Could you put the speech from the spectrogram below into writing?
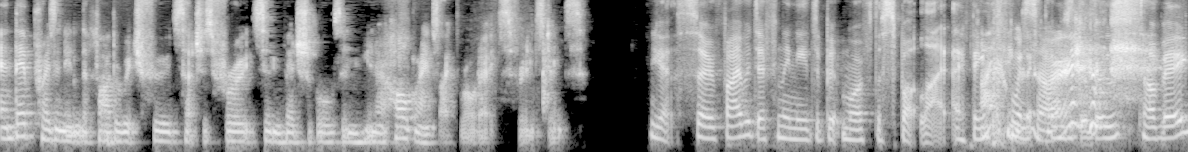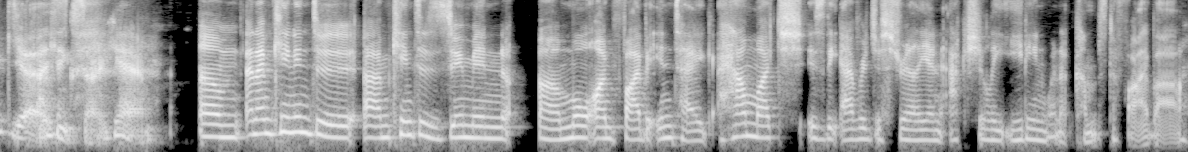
and they're present in the fiber rich foods such as fruits and vegetables and you know whole grains like rolled oats for instance. Yes so fiber definitely needs a bit more of the spotlight i think, I think when so. it comes to this topic yeah i think so yeah. Um, and i'm keen into i'm keen to zoom in um, more on fiber intake. How much is the average australian actually eating when it comes to fiber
